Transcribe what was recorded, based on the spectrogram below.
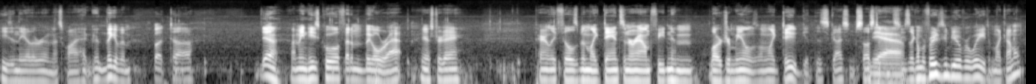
He's in the other room. That's why I couldn't think of him. But uh, yeah, I mean he's cool. Fed him a big old rat yesterday. Apparently Phil's been like dancing around feeding him larger meals. I'm like, dude, get this guy some sustenance. Yeah. He's like, I'm afraid he's gonna be overweight. I'm like, I don't.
